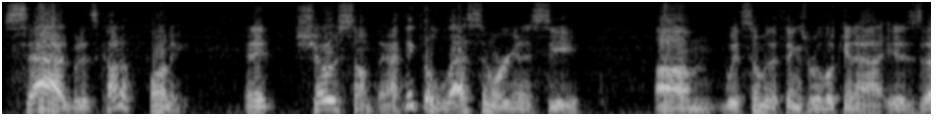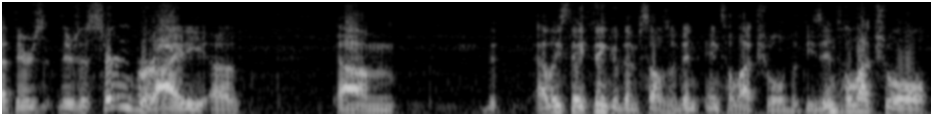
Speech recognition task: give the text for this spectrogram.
sad, but it's kind of funny. And it shows something. I think the lesson we're going to see um, with some of the things we're looking at is that there's, there's a certain variety of um, at least they think of themselves as intellectual, but these intellectual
